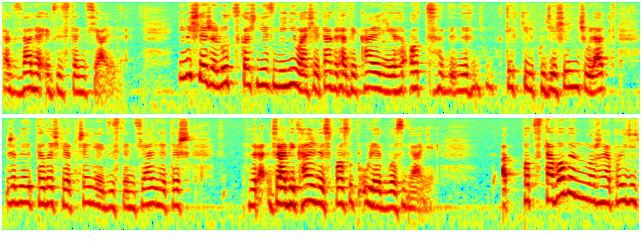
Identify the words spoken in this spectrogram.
tak zwane egzystencjalne. I myślę, że ludzkość nie zmieniła się tak radykalnie od y, tych kilkudziesięciu lat, żeby to doświadczenie egzystencjalne też w radykalny sposób uległo zmianie. A podstawowym, można powiedzieć,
